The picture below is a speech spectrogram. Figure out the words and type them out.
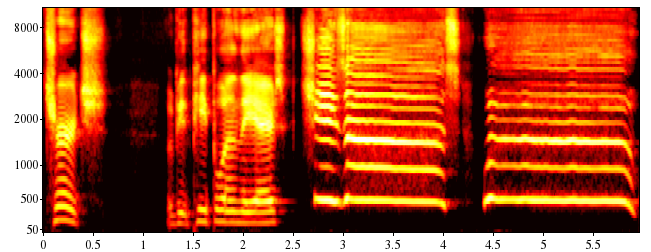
church would be people in the airs, Jesus! Woo!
